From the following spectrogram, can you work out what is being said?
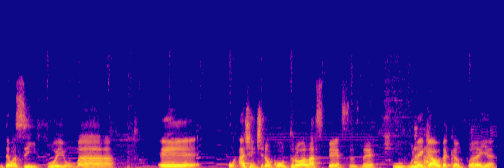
Então, assim, foi uma é, a gente não controla as peças, né? O, o, legal da campanha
